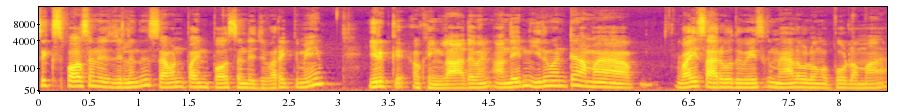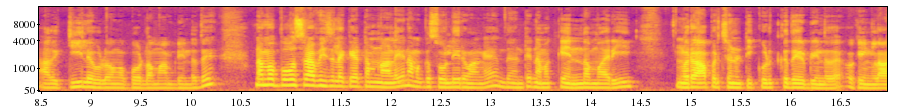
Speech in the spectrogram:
சிக்ஸ் பர்சன்டேஜ்லேருந்து செவன் பாயிண்ட் பர்சன்டேஜ் வரைக்குமே இருக்குது ஓகேங்களா? அதை அந்த இது வந்துட்டு நம்ம வயசு அறுபது வயசுக்கு மேலே உள்ளவங்க போடலாமா? அது கீழே உள்ளவங்க போடலாமா அப்படின்றது நம்ம போஸ்ட் ஆஃபீஸில் கேட்டோம்னாலே நமக்கு சொல்லிடுவாங்க இது வந்துட்டு நமக்கு எந்த மாதிரி ஒரு ஆப்பர்ச்சுனிட்டி கொடுக்குது அப்படின்றத. ஓகேங்களா?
